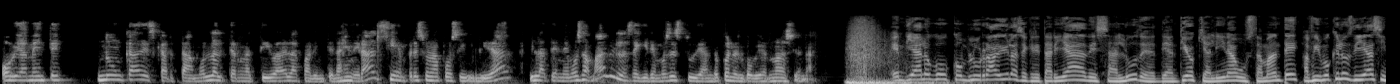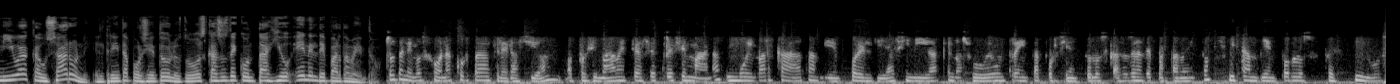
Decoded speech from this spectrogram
Obviamente Nunca descartamos la alternativa de la cuarentena general, siempre es una posibilidad y la tenemos a mano y la seguiremos estudiando con el gobierno nacional. En diálogo con Blue Radio, la Secretaría de Salud de Antioquia, Lina Bustamante, afirmó que los días sin IVA causaron el 30% de los nuevos casos de contagio en el departamento. Nosotros tenemos con una curva de aceleración aproximadamente hace tres semanas, muy marcada también por el día sin IVA, que nos sube un 30% los casos en el departamento y también por los festivos.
